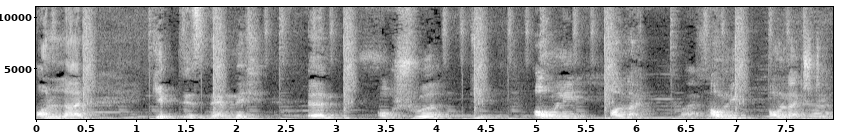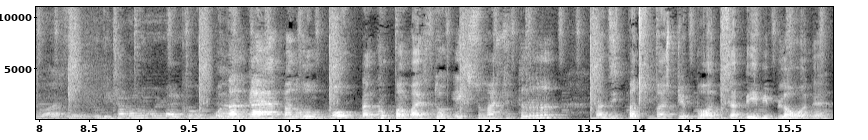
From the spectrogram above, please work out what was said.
online gibt es nämlich ähm, auch Schuhe, die only online. Only online stehen. Und die kann man nur online kaufen. Und dann geiert man rum. Oh, dann guckt man bei StockX zum Beispiel, drrr, dann sieht man zum Beispiel, boah, dieser Babyblaue, ne?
